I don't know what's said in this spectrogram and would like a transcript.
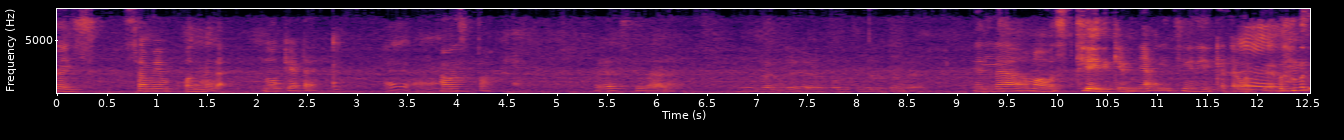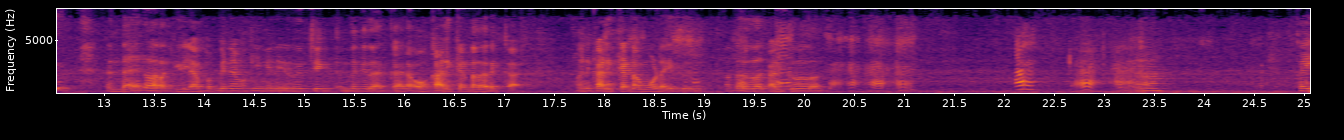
ഗൈസ് സമയം ഒന്നര. നോക്കിയാട്ടെ? അവസ്ഥ. എല്ലാം അവസ്ഥയായിരിക്കും. ഞാൻ ഇങ്ങനെ ഇരിക്കട്ടെ. എന്തായാലും ഉറക്കില്ല. അപ്പൊ പിന്നെ നമുക്ക് ഇങ്ങനെ ഇരുന്നിട്ട് എന്തെങ്കിലും ഇതാക്കാലോ ഓൻ കളിക്കേണ്ട തിരക്ക. അവന് കളിക്കേണ്ട മൂടായത് അതത് കളിക്കുന്നത്. കൈ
